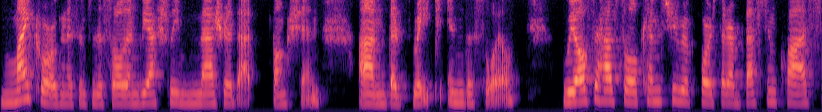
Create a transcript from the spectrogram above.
microorganisms in the soil, and we actually measure that function, um, that rate in the soil. We also have soil chemistry reports that are best in class,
